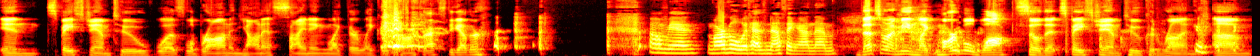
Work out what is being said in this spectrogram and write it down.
in Space Jam 2 was LeBron and Giannis signing like their Lakers contracts together. Oh man, Marvel would have nothing on them. That's what I mean. Like Marvel walked so that Space Jam 2 could run. Um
